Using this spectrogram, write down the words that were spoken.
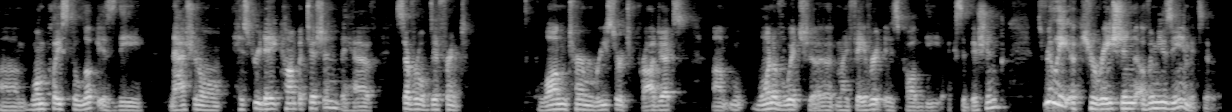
Um, one place to look is the National History Day competition. They have several different long-term research projects um, one of which, uh, my favorite, is called the exhibition. It's really a curation of a museum exhibit.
